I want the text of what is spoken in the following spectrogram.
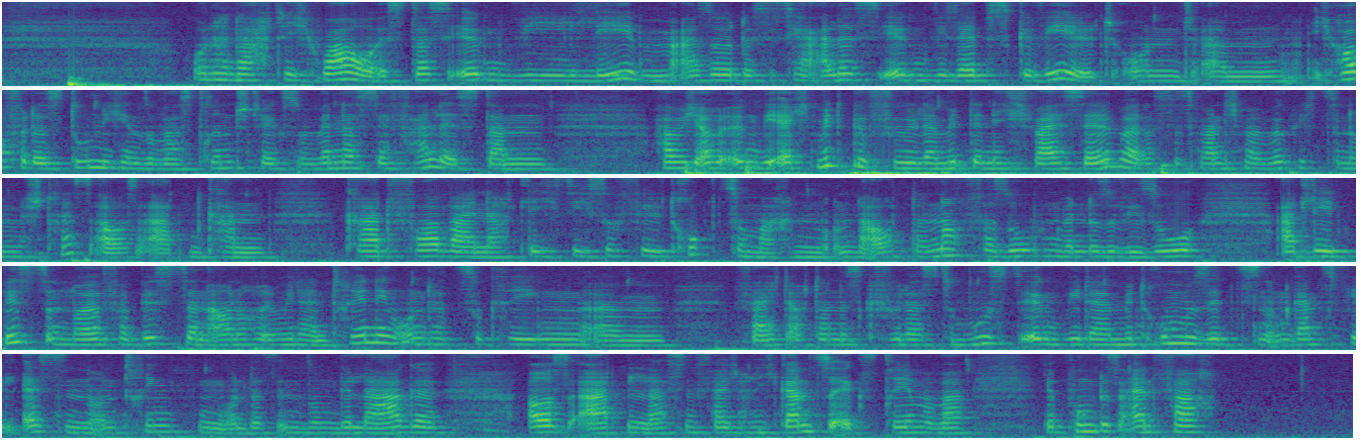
Und dann dachte ich, wow, ist das irgendwie Leben? Also das ist ja alles irgendwie selbst gewählt und ähm, ich hoffe, dass du nicht in sowas drinsteckst und wenn das der Fall ist, dann habe ich auch irgendwie echt Mitgefühl damit, denn ich weiß selber, dass es manchmal wirklich zu einem Stress ausarten kann, gerade vorweihnachtlich sich so viel Druck zu machen und auch dann noch versuchen, wenn du sowieso Athlet bist und Läufer bist, dann auch noch irgendwie dein Training unterzukriegen. Ähm, vielleicht auch dann das Gefühl hast, du musst irgendwie da mit rumsitzen und ganz viel essen und trinken und das in so ein Gelage ausarten lassen. Vielleicht auch nicht ganz so extrem, aber der Punkt ist einfach,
